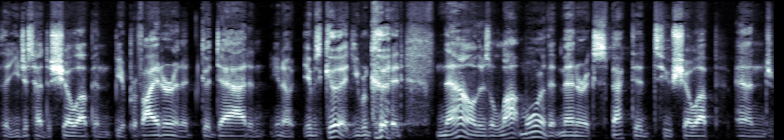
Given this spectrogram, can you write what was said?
that you just had to show up and be a provider and a good dad and you know it was good. You were good. Now there's a lot more that men are expected to show up and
